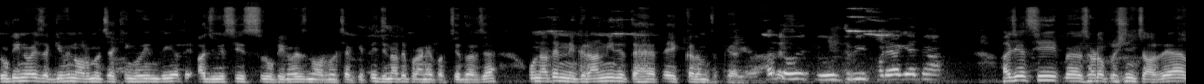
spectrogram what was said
ਰੂਟੀਨ ਵਾਈਜ਼ ਅੱਗੇ ਵੀ ਨਾਰਮਲ ਚੈਕਿੰਗ ਹੋਈ ਹੁੰਦੀ ਹੈ ਤੇ ਅੱਜ ਵੀ ਅਸੀਂ ਇਸ ਰੂਟੀਨ ਵਾਈਜ਼ ਨਾਰਮਲ ਚੈੱਕ ਕੀਤੀ, ਜਿਨ੍ਹਾਂ ਤੇ ਪੁਰਾਣੇ ਪਰਚੇ ਦਰਜ ਹੈ, ਉਹਨਾਂ ਤੇ ਨਿਗਰਾਨੀ ਦੇ ਤਹਿਤ ਇੱਕ ਕਦਮ ਚੁੱਕਿਆ ਗਿਆ। ਸਰ ਕੋਈ ਅਕਿਊਜ਼ਡ ਵੀ ਫੜਿਆ ਗਿਆ ਜਾਂ ਅਜੇ ਅਸੀਂ ਅ, ਸਾਡਾ ਆਪਰੇਸ਼ਨ ਚੱਲ ਰਿਹਾ ਹੈ।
